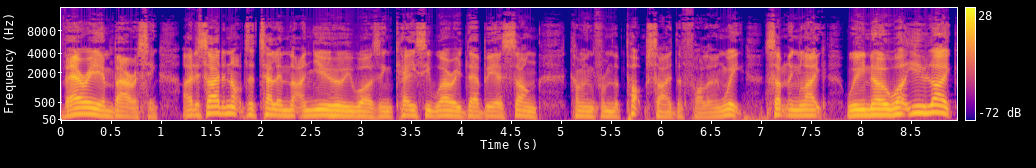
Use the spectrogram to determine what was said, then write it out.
Very embarrassing. I decided not to tell him that I knew who he was in case he worried there'd be a song coming from the pop side the following week. Something like, We know what you like,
